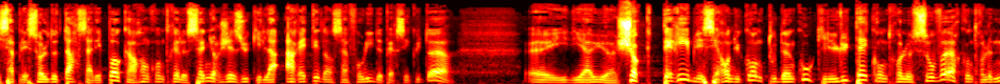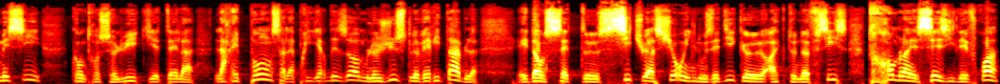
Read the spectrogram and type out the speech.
qui s'appelait Saul de Tarse à l'époque, a rencontré le Seigneur Jésus qui l'a arrêté dans sa folie de persécuteur, euh, il y a eu un choc terrible. Il s'est rendu compte tout d'un coup qu'il luttait contre le Sauveur, contre le Messie, contre celui qui était la, la réponse à la prière des hommes, le juste, le véritable. Et dans cette situation, il nous est dit que, acte 9, 6, tremblant et saisi d'effroi,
